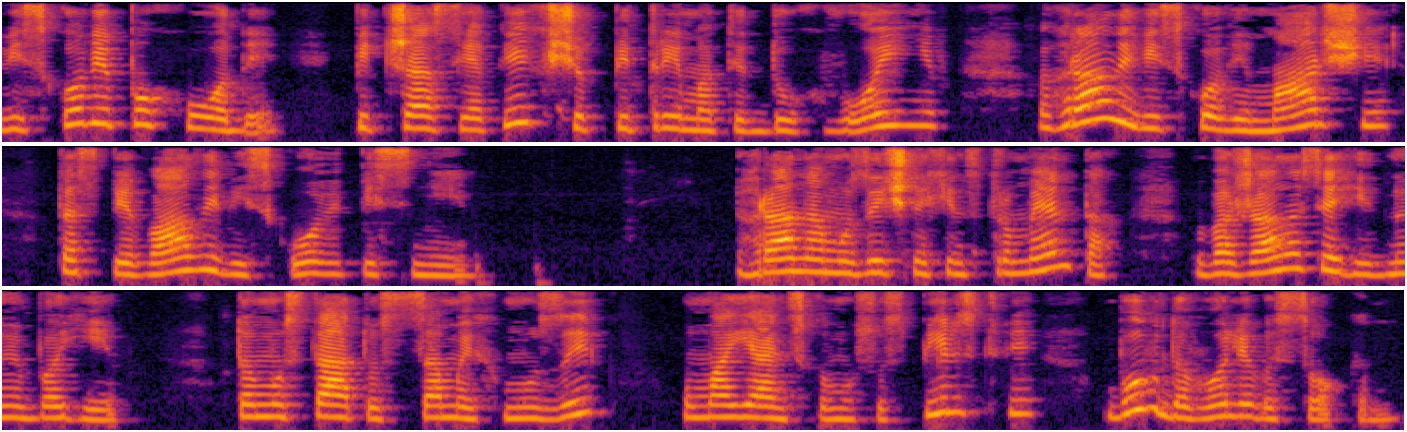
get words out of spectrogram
військові походи, під час яких, щоб підтримати дух воїнів, грали військові марші та співали військові пісні. Гра на музичних інструментах вважалася гідною богів, тому статус самих музик у майянському суспільстві був доволі високим.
